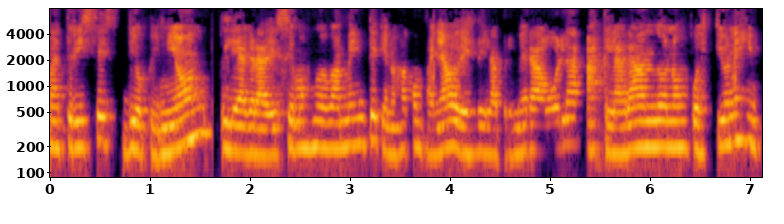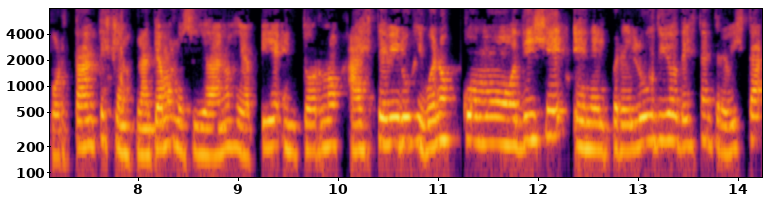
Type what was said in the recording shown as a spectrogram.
matrices de opinión. Le agradecemos nuevamente que nos ha acompañado desde la primera ola, aclarándonos cuestiones importantes que nos planteamos los ciudadanos de a pie en torno a este virus. Y bueno, como dije en el preludio de esta entrevista,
